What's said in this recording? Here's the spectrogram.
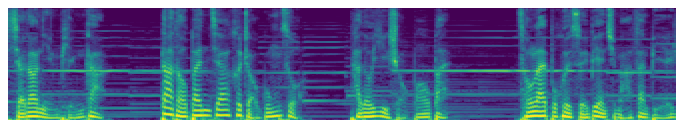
小到拧瓶盖，大到搬家和找工作，她都一手包办，从来不会随便去麻烦别人。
